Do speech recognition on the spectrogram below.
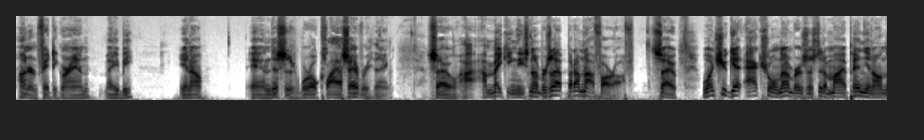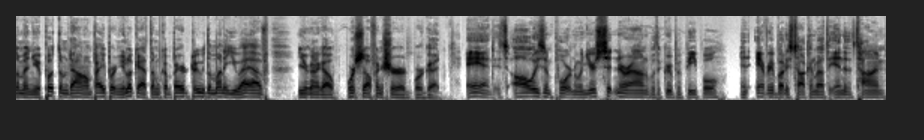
150 grand, maybe. You know, and this is world class everything. So I, I'm making these numbers up, but I'm not far off. So once you get actual numbers instead of my opinion on them and you put them down on paper and you look at them compared to the money you have, you're going to go, we're self insured, we're good. And it's always important when you're sitting around with a group of people and everybody's talking about the end of the time,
